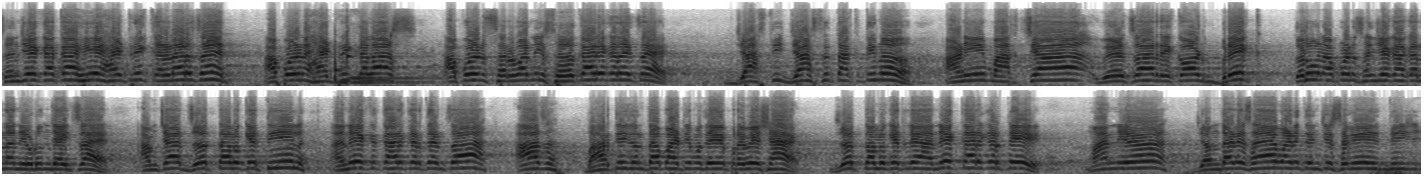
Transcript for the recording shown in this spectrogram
संजय काका हे हॅट्रिक करणारच आहेत. आपण हॅट्रिकला आपण सर्वांनी सहकार्य करायचं आहे. जास्तीत जास्त ताकदीनं आणि मागच्या वेळचा रेकॉर्ड ब्रेक करून आपण संजय काकांना निवडून द्यायचं आहे. आमच्या जत तालुक्यातील अनेक कार्यकर्त्यांचा आज भारतीय जनता पार्टीमध्ये प्रवेश आहे. जत तालुक्यातले अनेक कार्यकर्ते मान्य जमदाडे साहेब आणि त्यांचे सगळे दि-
